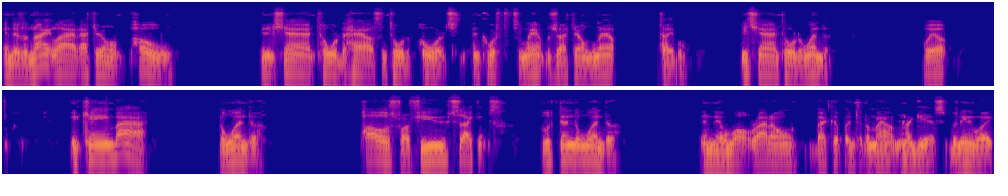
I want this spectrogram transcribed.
and there's a night light out there on a pole and it shined toward the house and toward the porch. And of course, the lamp was right there on the lamp table. It shined toward the window. Well, it came by the window, paused for a few seconds, looked in the window, and then walked right on back up into the mountain, I guess. But anyway,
